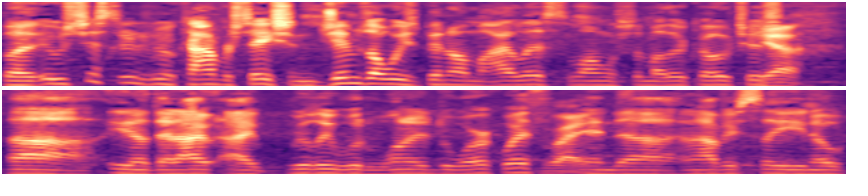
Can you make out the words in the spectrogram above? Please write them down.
but it was just through a conversation. Jim's always been on my list, along with some other coaches. Yeah. Uh, you know that I, I really would wanted to work with. Right. And uh, and obviously, you know,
